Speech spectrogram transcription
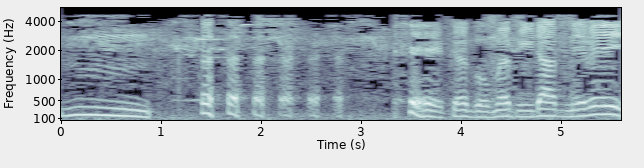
හ්ම්. ඒක ගොම පීඩක් නෙවෙයි.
